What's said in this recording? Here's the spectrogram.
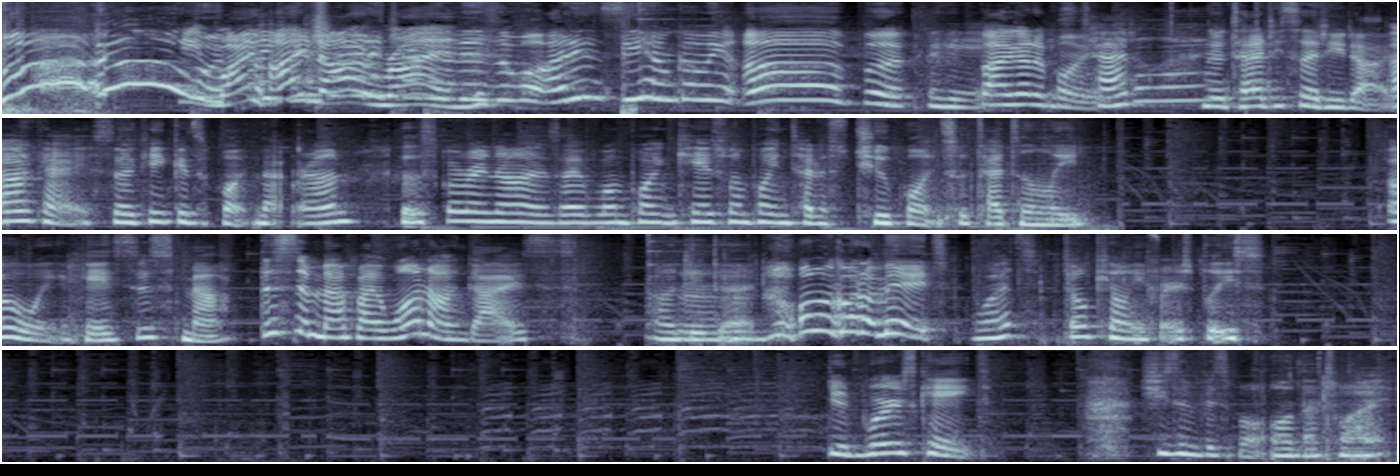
Ah, no! Hey, why did you I not tried to turn run? Invisible. I didn't see him coming up. Okay. But I got a is point. Tad alive? No, Tad, he said he died. Okay, so Kate gets a point in that round. So the score right now is I have one point, Kate's one point, and Tad has two points, so Tad's in the lead. Oh wait, okay, it's this map. This is a map I won on, guys. I'll do good. oh my god, I'm it. What? Don't kill me first, please. Dude, where's Kate? She's invisible. Oh, that's why.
